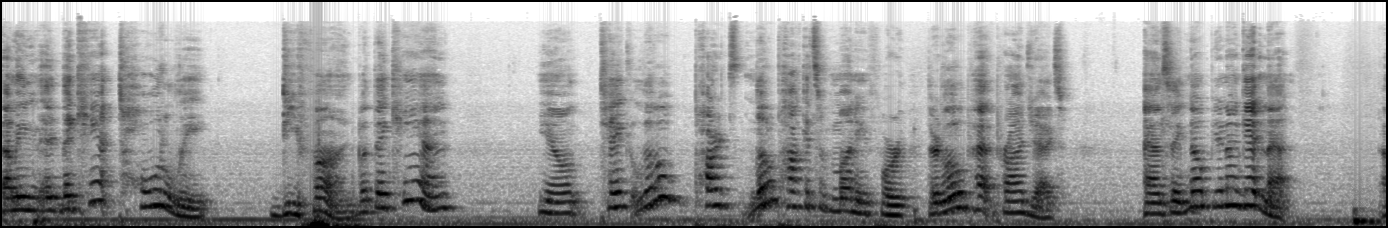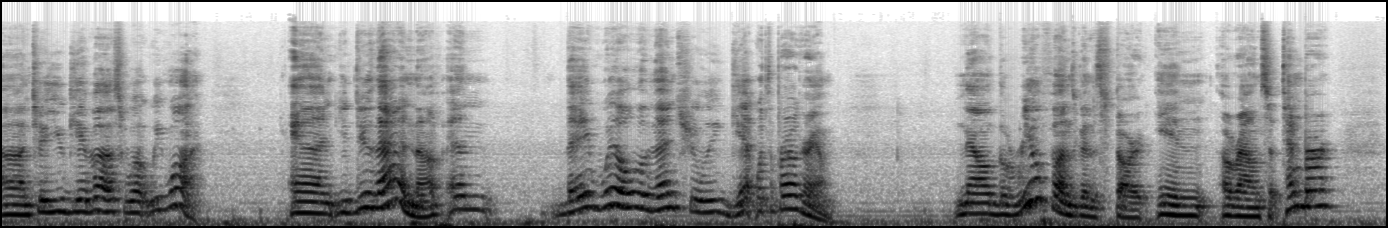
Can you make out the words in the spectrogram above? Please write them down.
I mean, they can't totally defund, but they can you know, take little parts, little pockets of money for their little pet projects and say, nope, you're not getting that uh, until you give us what we want. And you do that enough, and they will eventually get with the program. Now, the real fun's going to start in around September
